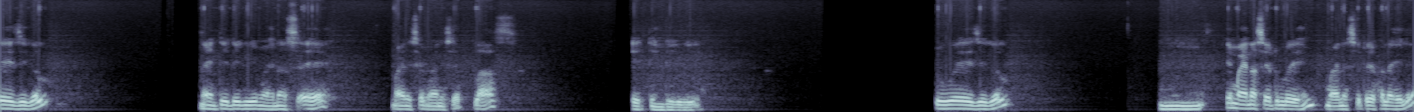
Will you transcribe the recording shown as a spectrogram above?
A equal ninety degree minus A মাইনাছে মাইনাছে plus eighteen degree two A equal এই মাইনাছ এটো লৈ আহিম। মাইনাছ এটো এফালে আহিলে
